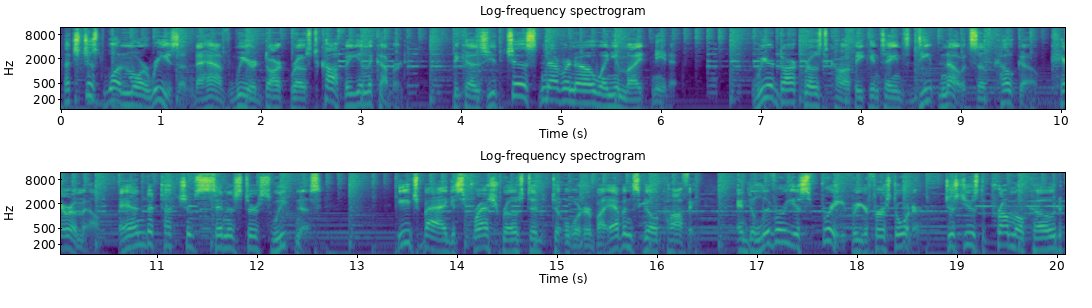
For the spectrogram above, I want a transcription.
That's just one more reason to have Weird Dark Roast coffee in the cupboard because you just never know when you might need it. Weird Dark Roast coffee contains deep notes of cocoa, caramel, and a touch of sinister sweetness. Each bag is fresh roasted to order by Evansville Coffee, and delivery is free for your first order. Just use the promo code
